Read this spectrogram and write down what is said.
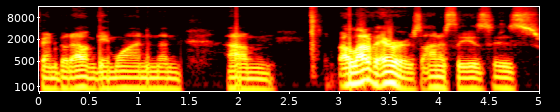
Vanderbilt out in game one, and then um, a lot of errors. Honestly, is is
